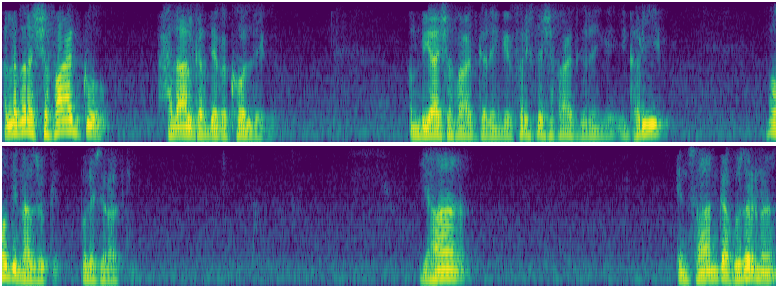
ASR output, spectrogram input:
اللہ تعالیٰ شفاعت کو حلال کر دے گا، کھول دے گا۔ انبیاء شفاعت کریں گے، فرشتے شفاعت کریں گے۔ یہ گھڑی بہت ہی نازک ہے پولیس رات کی۔ یہاں انسان کا گزرنا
